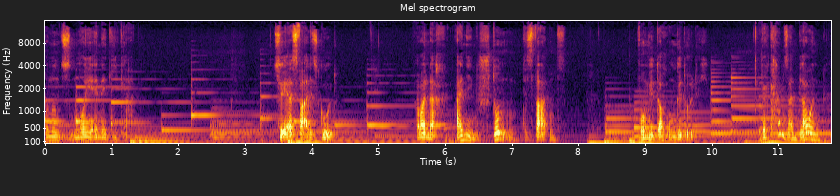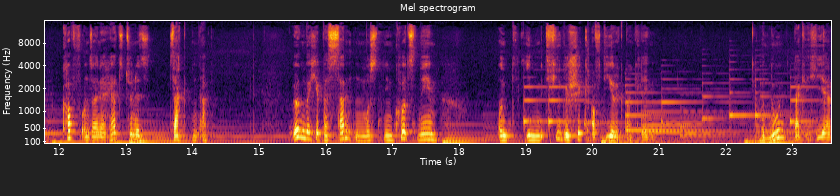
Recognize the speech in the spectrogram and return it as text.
und uns neue Energie gab. Zuerst war alles gut, aber nach einigen Stunden des Wartens wurden wir doch ungeduldig. Er bekam seinen blauen Kopf und seine Herztöne sackten ab. Irgendwelche Passanten mussten ihn kurz nehmen und ihn mit viel Geschick auf die Rückbank legen. Und nun lag er hier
